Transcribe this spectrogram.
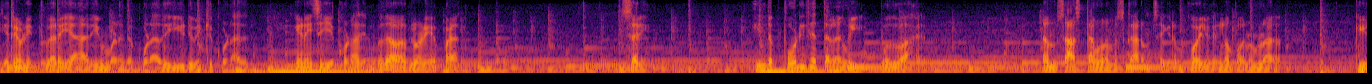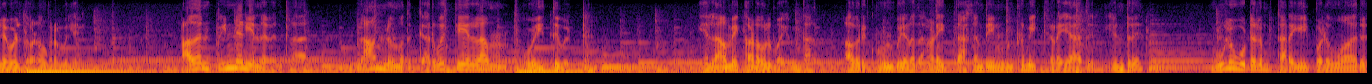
இறைவனை தவிர யாரையும் வணங்கக்கூடாது ஈடு வைக்கக்கூடாது இணை செய்யக்கூடாது என்பது அவர்களுடைய பழக்கம். சரி. இந்த புனித தலங்களில் பொதுவாக நம் சாஸ்தாங்க நமஸ்காரம் செய்கிறோம். கோயிலுக்கெல்லாம் போனோம்னா கீழே விழுந்து வணங்குறோம் இல்லையா அதன் பின்னணி என்னவென்றால் நாம் நமது கர்வத்தை எல்லாம் ஒழித்து விட்டு எல்லாமே கடவுள் மயம்தான். அவருக்கு முன்பு எனது அனைத்து அகந்தையும் ஒன்றுமே கிடையாது என்று முழு உடலும் தரையில் படுமாறு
